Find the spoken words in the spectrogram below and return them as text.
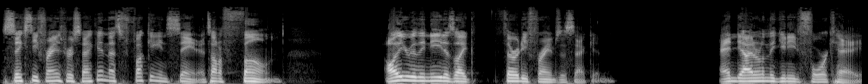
60 frames per second. That's fucking insane. It's on a phone. All you really need is like 30 frames a second. And I don't think you need 4K.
